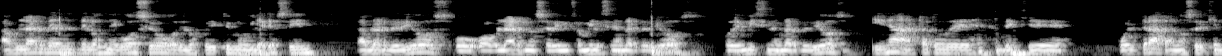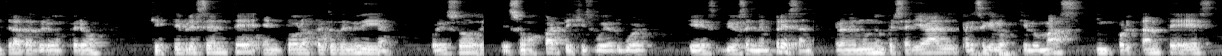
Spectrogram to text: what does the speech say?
hablar de, de, los negocios o de los proyectos inmobiliarios sin hablar de Dios, o, hablar, no sé, de mi familia sin hablar de Dios, o de mí sin hablar de Dios. Y nada, trato de, de que, o él trata, no sé de quién trata, pero, pero que esté presente en todos los aspectos de mi vida. Por eso eh, somos parte de His Way at Work que es Dios en la empresa. Pero en el mundo empresarial parece que lo, que lo más importante es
